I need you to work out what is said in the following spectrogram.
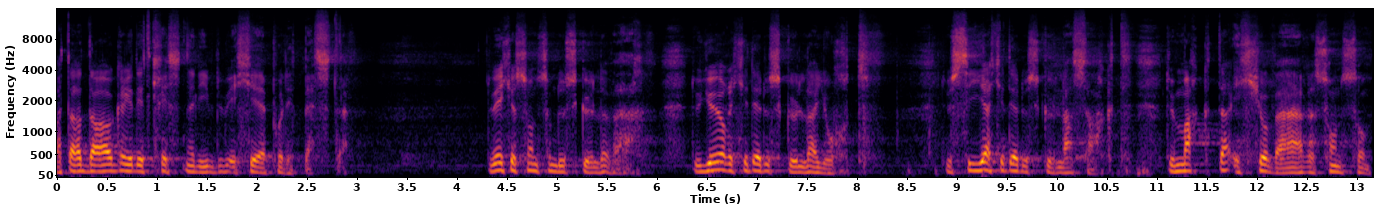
At det er dager i ditt kristne liv du ikke er på ditt beste. Du er ikke sånn som du skulle være. Du gjør ikke det du skulle ha gjort. Du sier ikke det du skulle ha sagt. Du makter ikke å være sånn som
